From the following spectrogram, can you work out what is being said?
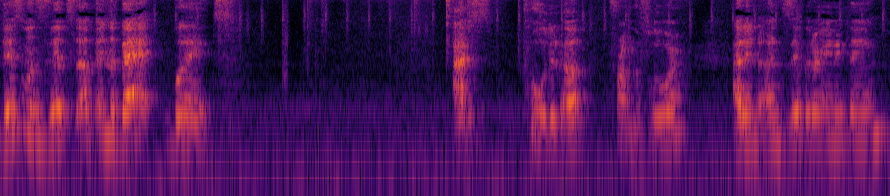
This one zips up in the back, but I just pulled it up from the floor. I didn't unzip it or anything.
